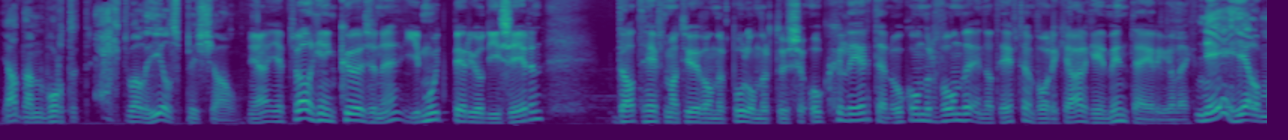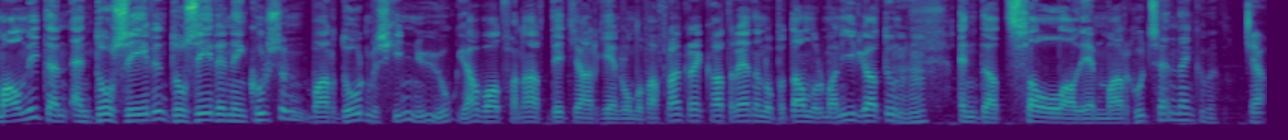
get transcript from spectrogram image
ja, dan wordt het echt wel heel speciaal. Ja, je hebt wel geen keuze. Hè? Je moet periodiseren. Dat heeft Mathieu van der Poel ondertussen ook geleerd en ook ondervonden. En dat heeft hem vorig jaar geen windeieren gelegd. Nee, helemaal niet. En, en doseren, doseren in koersen. Waardoor misschien nu ook ja, Wout van Aert dit jaar geen Ronde van Frankrijk gaat rijden. Op een andere manier gaat doen. Mhm. En dat zal alleen maar goed zijn, denken we. Ja,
